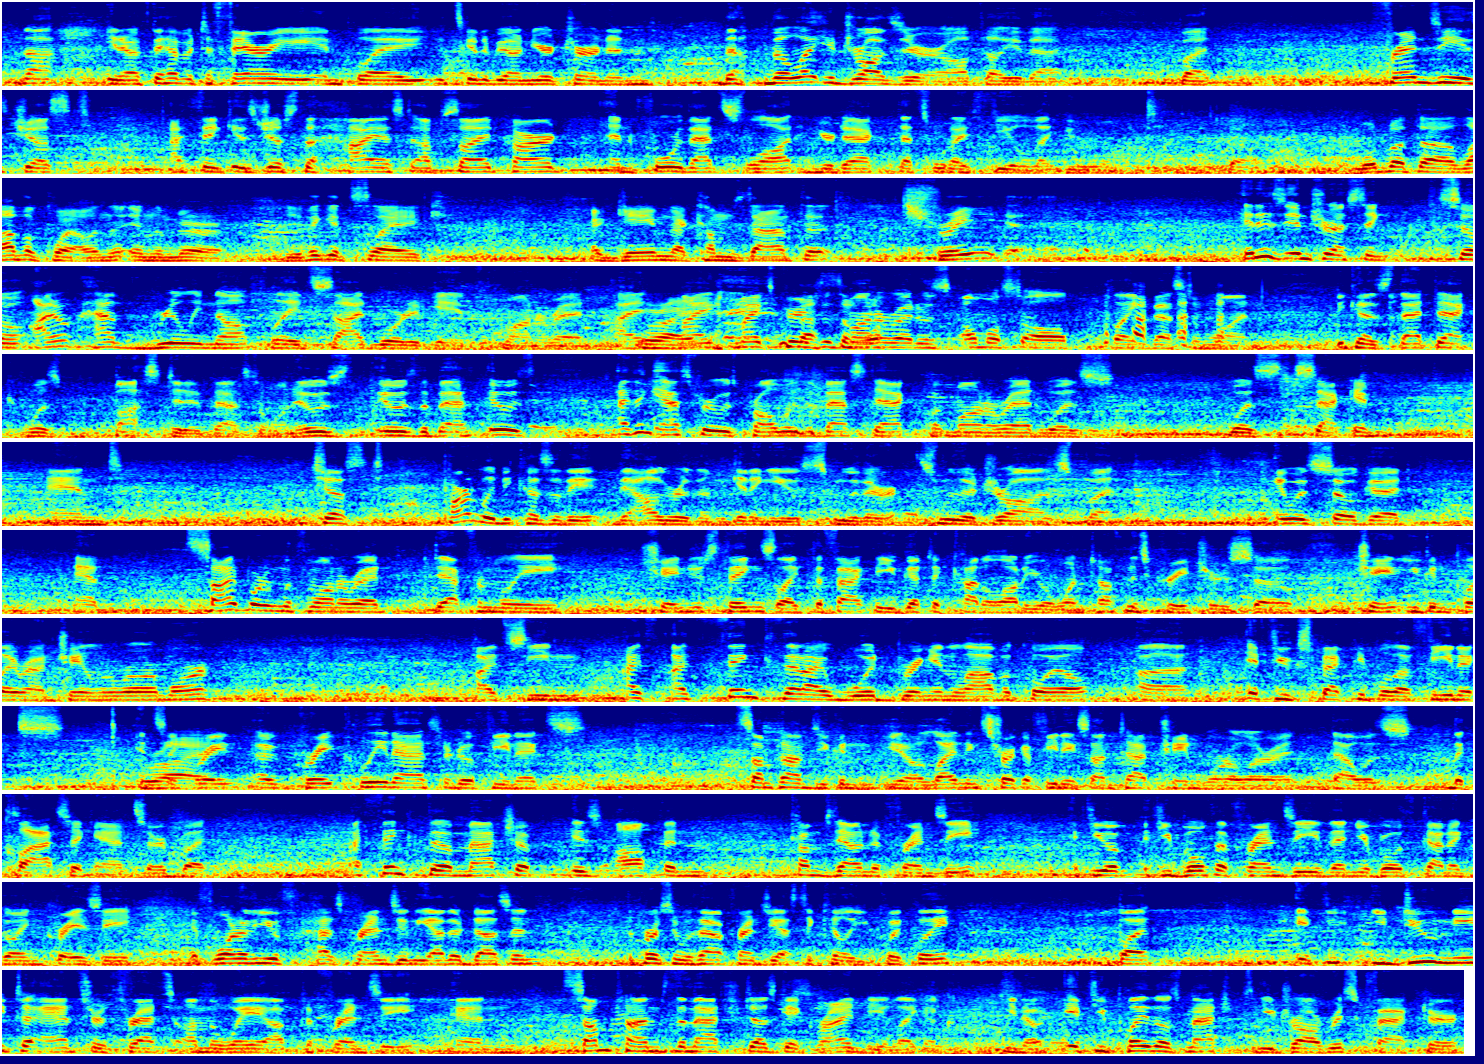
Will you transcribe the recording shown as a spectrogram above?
not you know if they have a Teferi in play, it's going to be on your turn, and they'll, they'll let you draw zero. I'll tell you that. But Frenzy is just, I think, is just the highest upside card, and for that slot in your deck, that's what I feel that you want. What about the lava coil in the in the mirror? Do you think it's like a game that comes down to trade? It is interesting. So I don't have really not played sideboarded games with Mono Red. I, Right. my, my experience with Mono Red was almost all playing best of one because that deck was busted at best of one. It was it was the best. It was I think Esper was probably the best deck, but Mono Red was was second, and just partly because of the, the algorithm getting you smoother smoother draws, but it was so good. And sideboarding with Mono Red definitely changes things, like the fact that you get to cut a lot of your one toughness creatures, so chain, you can play around Chain Whirler more. I've seen. I, I think that I would bring in Lava Coil uh, if you expect people to have Phoenix. It's Right. a great, a great clean answer to a Phoenix. Sometimes you can, you know, Lightning Strike a Phoenix, untap Chain Whirler it. That was the classic answer. But I think the matchup is often comes down to Frenzy. If you have, if you both have Frenzy, then you're both kind of going crazy. If one of you has Frenzy and the other doesn't, the person without Frenzy has to kill you quickly. But if you, you do need to answer threats on the way up to frenzy, and sometimes the match does get grindy. Like, you know, if you play those matchups and you draw a risk factor,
